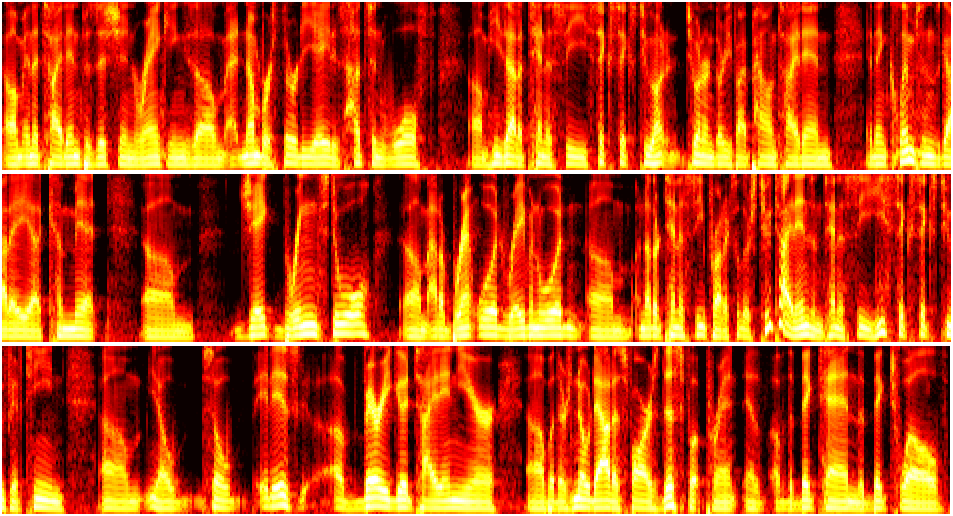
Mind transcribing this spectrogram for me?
um, in the tight end position rankings. Um, at number 38 is Hudson Wolfe. Um, he's out of Tennessee, 6'6", 200, 235 pound tight end. And then Clemson's got a, a commit, um, Jake Briningstool um, out of Brentwood, Ravenwood, um, another Tennessee product. So there's two tight ends in Tennessee. He's 6'6", 215. Um, you know, so it is a very good tight end year, uh, but there's no doubt as far as this footprint of, of the Big Ten, the Big 12,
